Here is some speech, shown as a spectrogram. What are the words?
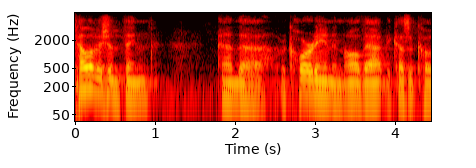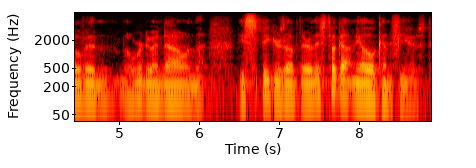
television thing and the recording and all that because of COVID and what we're doing now and the, these speakers up there, they still got me a little confused.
